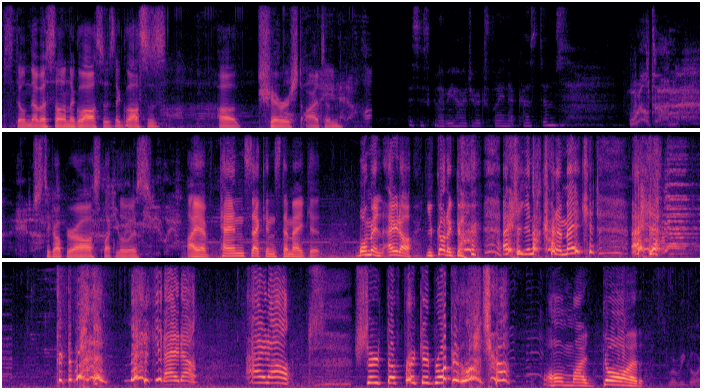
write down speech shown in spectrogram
Still never selling the glasses. The glasses are cherished item. This is gonna be hard to explain at customs. Well done, Ada. Stick up your ass like Luis. I have 10 seconds to make it. Woman, Ada, you've got to go. Ada, you're not going to make it. Ada, click Make it, Ada. Ada, shoot the freaking rocket launcher. Oh my god. go.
